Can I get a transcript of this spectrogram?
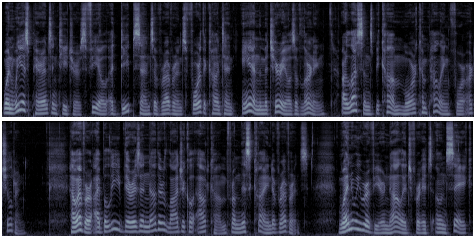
When we as parents and teachers feel a deep sense of reverence for the content and the materials of learning, our lessons become more compelling for our children. However, I believe there is another logical outcome from this kind of reverence. When we revere knowledge for its own sake,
